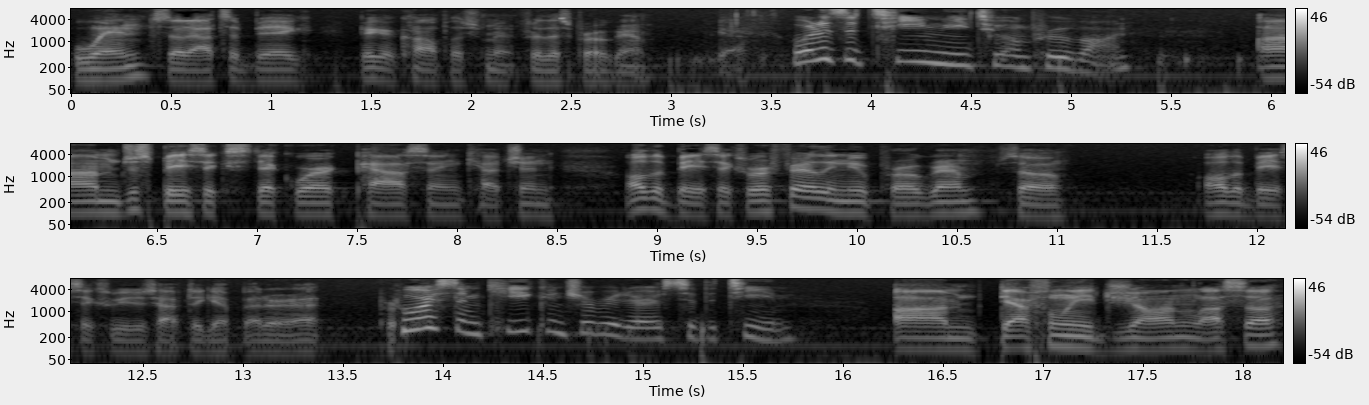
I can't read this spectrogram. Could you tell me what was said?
win, so that's a big big accomplishment for this program. Yeah. What does the team need to improve on? Um, just basic stick work, passing, catching, all the basics. We're a fairly new program, so all the basics we just have to get better at. Who are some key contributors to the team? Um, definitely John Lessa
